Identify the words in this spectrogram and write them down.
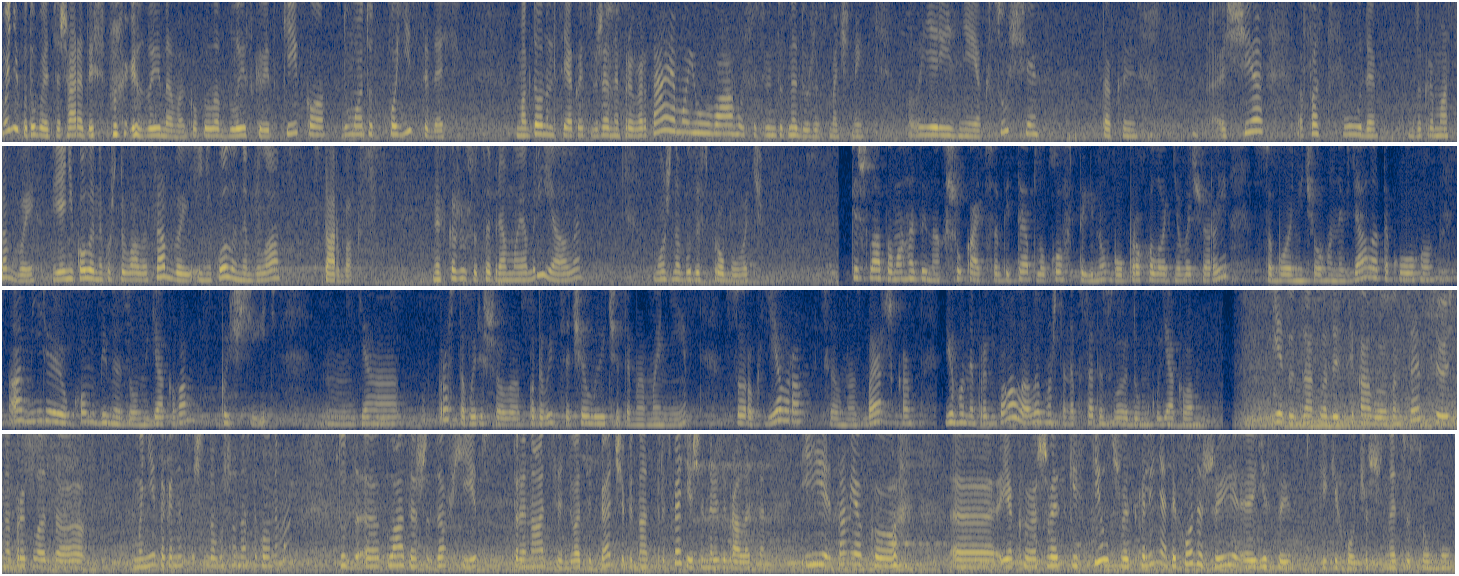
Мені подобається шаритись магазинами. Купила блиск від Кіко. Думаю, тут поїсти десь. Макдональдс якось вже не привертає мою увагу, щось він тут не дуже смачний. Але є різні як суші, так і е, ще фастфуди, зокрема Subway. Я ніколи не куштувала Subway і ніколи не була в Starbucks. Не скажу, що це прям моя мрія, але можна буде спробувати. Пішла по магазинах шукати собі теплу ковтину, бо прохолодні вечори з собою нічого не взяла такого. А міряю комбінезон. Як вам спишіть? Я просто вирішила подивитися, чи личитиме мені 40 євро. Це у нас бершка. Його не придбала, але можете написати свою думку, як вам. Є тут заклади з цікавою концепцією. Ось, наприклад, е, мені таке незвично, тому що у нас такого немає. Тут е, платиш за вхід 13,25 чи 15,35, я ще не розібралася. І там як, е, як шведський стіл, шведська лінія, ти ходиш і їси скільки хочеш на цю суму.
